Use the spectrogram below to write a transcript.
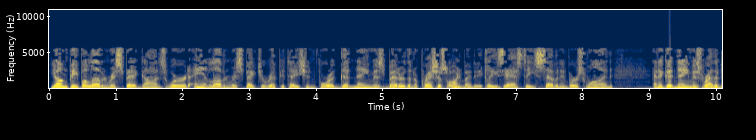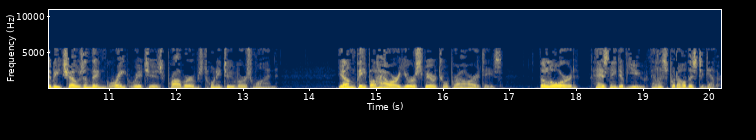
Young people love and respect God's Word and love and respect your reputation, for a good name is better than a precious ointment, Ecclesiastes 7 and verse 1, and a good name is rather to be chosen than great riches, Proverbs 22 verse 1. Young people, how are your spiritual priorities? The Lord has need of you. Now let's put all this together.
